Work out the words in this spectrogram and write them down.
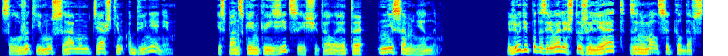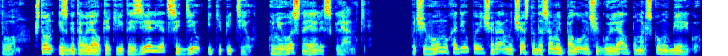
служат ему самым тяжким обвинением. Испанская инквизиция считала это несомненным. Люди подозревали, что Жилиат занимался колдовством, что он изготовлял какие-то зелья, цедил и кипятил. У него стояли склянки. Почему он уходил по вечерам и часто до самой полуночи гулял по морскому берегу?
